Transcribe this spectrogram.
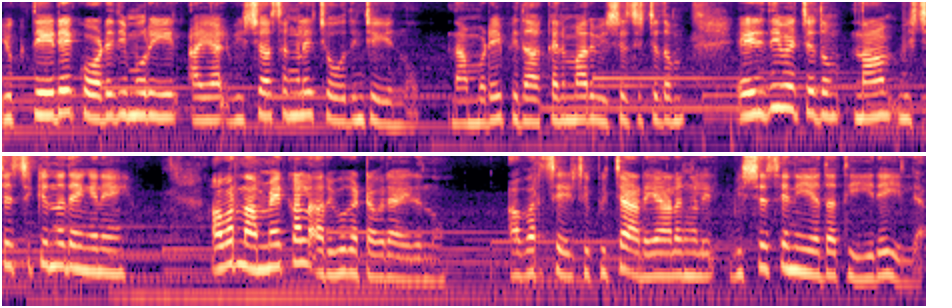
യുക്തിയുടെ കോടതി മുറിയിൽ അയാൾ വിശ്വാസങ്ങളെ ചോദ്യം ചെയ്യുന്നു. നമ്മുടെ പിതാക്കന്മാർ വിശ്വസിച്ചതും എഴുതി വെച്ചതും നാം വിശ്വസിക്കുന്നതെങ്ങനെ അവർ നമ്മേക്കാൾ അറിവുകെട്ടവരായിരുന്നു. അവർ ശേഷിപ്പിച്ച അടയാളങ്ങളിൽ വിശ്വസനീയത തീരെയില്ല.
